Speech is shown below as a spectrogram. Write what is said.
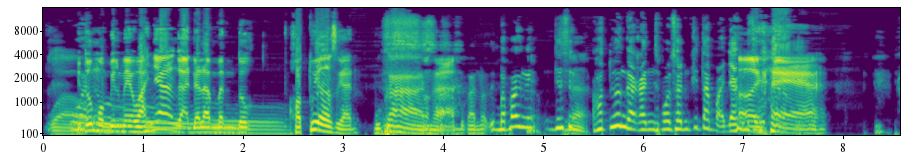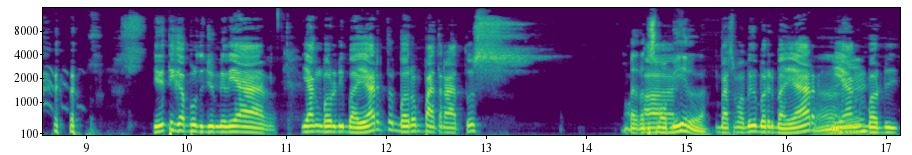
Wow. Itu mobil mewahnya nggak dalam bentuk Hot Wheels kan? Bukan, Oh, enggak. bukan. Bapak nge- jadi Enggak. Hot Wheels enggak akan sponsorin kita, Pak. Jangan. Oh iya. Jadi 37 miliar. Yang baru dibayar itu baru 400 400 Ah, mobil. 11 mobil baru dibayar, Hmm. yang baru di-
